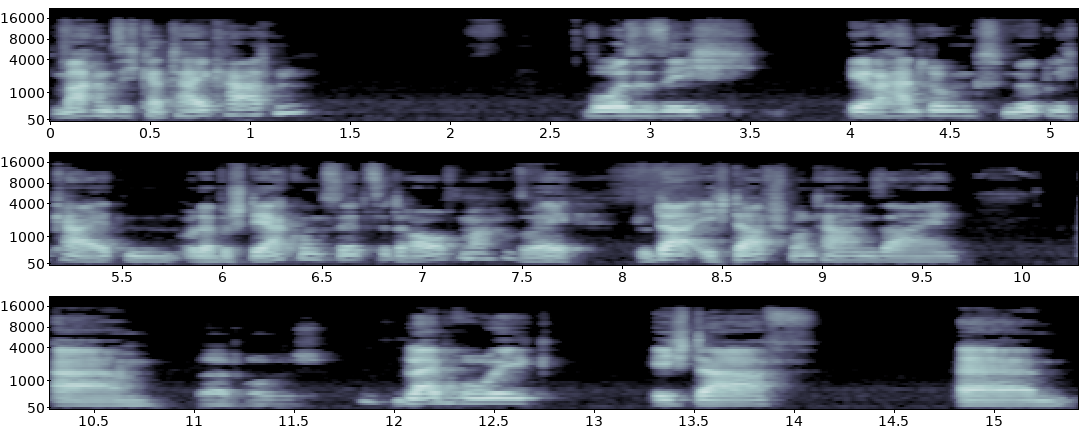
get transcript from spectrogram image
machen sich Karteikarten, wo sie sich ihre Handlungsmöglichkeiten oder Bestärkungssätze drauf machen. So, hey, du da, ich darf spontan sein, ähm, Bleib ruhig. bleib ruhig, ich darf ähm,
